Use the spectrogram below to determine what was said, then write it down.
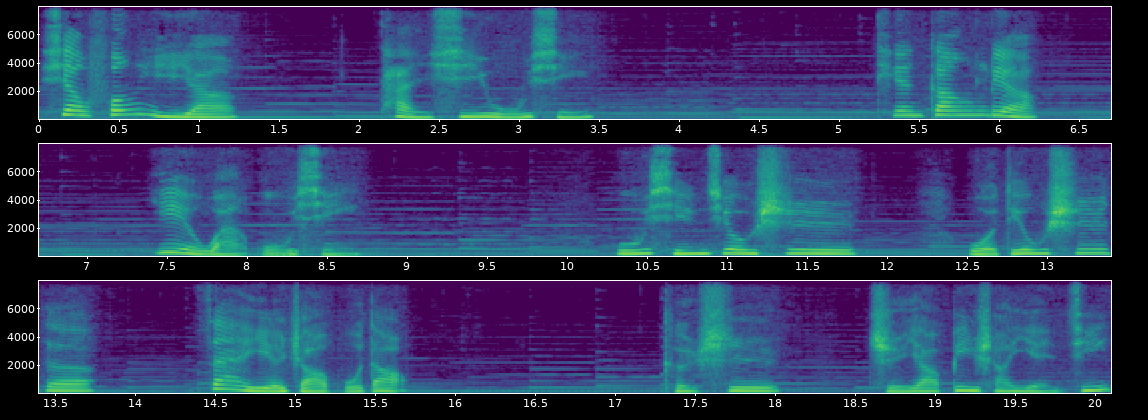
像风一样，叹息无形。天刚亮，夜晚无形。无形就是我丢失的，再也找不到。可是，只要闭上眼睛，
